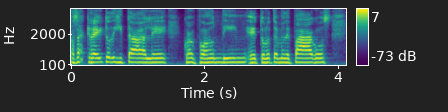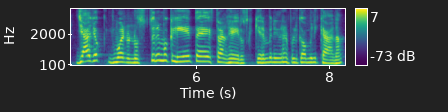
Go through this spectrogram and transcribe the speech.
o sea, créditos digitales, crowdfunding, eh, todos los temas de pagos. Ya yo, bueno, nosotros tenemos clientes extranjeros que quieren venir a la República Dominicana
